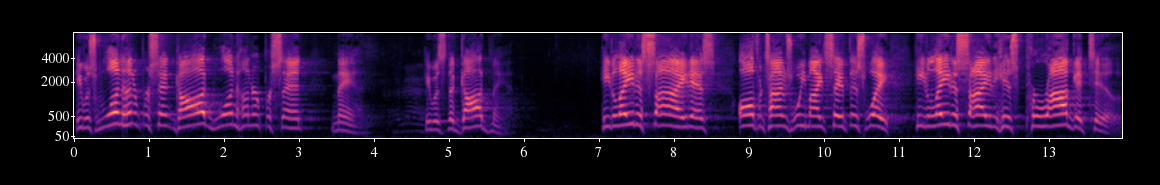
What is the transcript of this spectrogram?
He was 100% God, 100% man. He was the God man. He laid aside, as oftentimes we might say it this way, he laid aside his prerogative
